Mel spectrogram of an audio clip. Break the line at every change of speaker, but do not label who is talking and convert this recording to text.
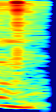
Uh.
